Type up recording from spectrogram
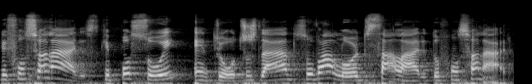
de funcionários, que possui, entre outros dados, o valor do salário do funcionário.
